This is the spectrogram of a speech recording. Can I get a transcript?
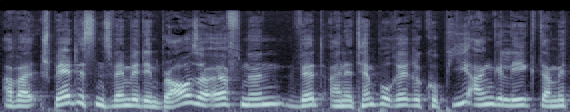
aber spätestens, wenn wir den Browser öffnen, wird eine temporäre Kopie angelegt, damit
